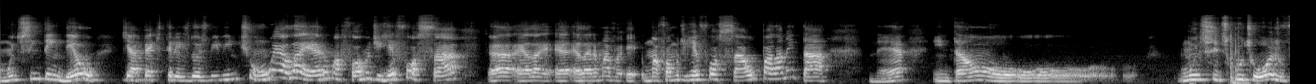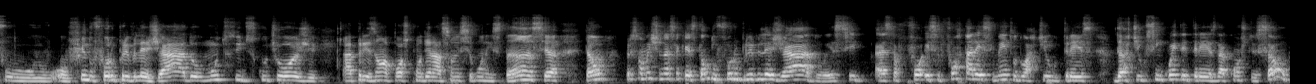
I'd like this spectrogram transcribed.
muito se entendeu que a PEC 3 de 2021 ela era uma forma de reforçar, ela, ela era uma, uma forma de reforçar o parlamentar. Né? Então, o, muito se discute hoje o, fim do foro privilegiado, muito se discute hoje a prisão após condenação em segunda instância. Então, principalmente nessa questão do foro privilegiado, esse, essa, esse fortalecimento do artigo 3, do artigo 53 da Constituição,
